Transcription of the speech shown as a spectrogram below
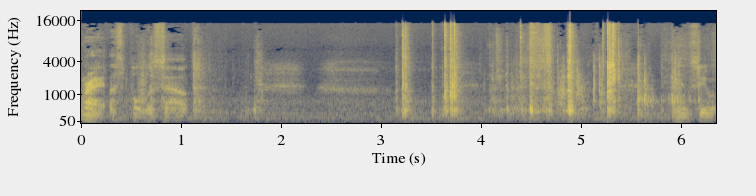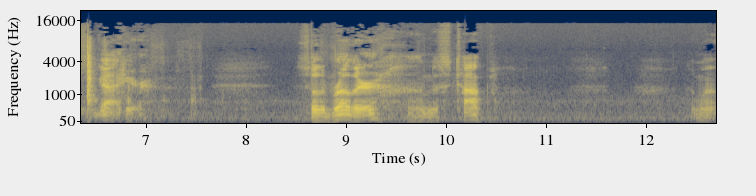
Right, let's pull this out. And see what we got here. So the brother on this top, come on,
